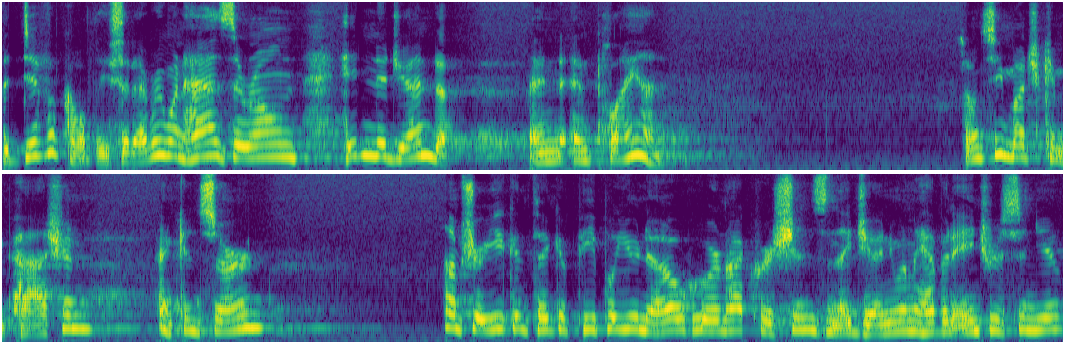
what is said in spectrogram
The difficulties that everyone has their own hidden agenda and, and plan. Don't see much compassion and concern. I'm sure you can think of people you know who are not Christians and they genuinely have an interest in you,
